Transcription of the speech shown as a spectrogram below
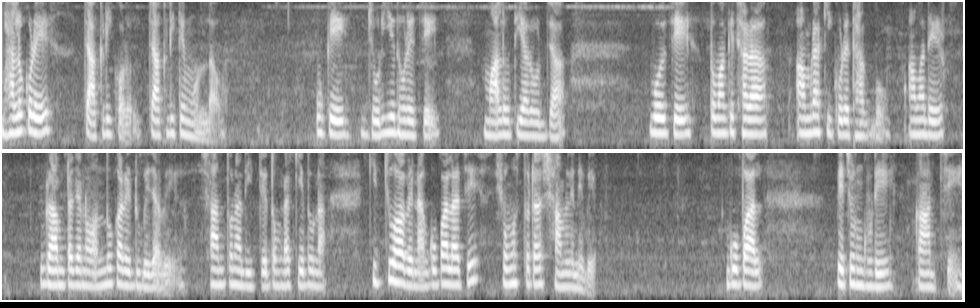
ভালো করে চাকরি করো, চাকরিতে মন দাও। ওকে জড়িয়ে ধরেছে মালতী আর ওরজা বলছে, তোমাকে ছাড়া আমরা কি করে থাকব? আমাদের গ্রামটা যেন অন্ধকারে ডুবে যাবে। সান্ত্বনা দিচ্ছে, তোমরা কেঁদো না। কিচ্ছু হবে না। গোপাল আছে, সমস্তটা সামলে নেবে। গোপাল পেছন ঘুরে কাঁদছে।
